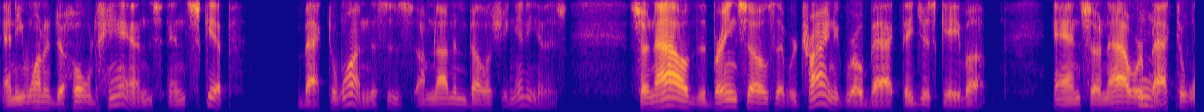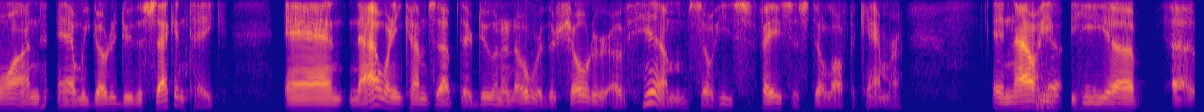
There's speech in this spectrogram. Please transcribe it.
and he wanted to hold hands and skip back to one. This is I'm not embellishing any of this. So now the brain cells that were trying to grow back, they just gave up. And so now we're mm. back to one, and we go to do the second take. And now when he comes up, they're doing an over the shoulder of him, so his face is still off the camera. And now he yeah. he uh, uh,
